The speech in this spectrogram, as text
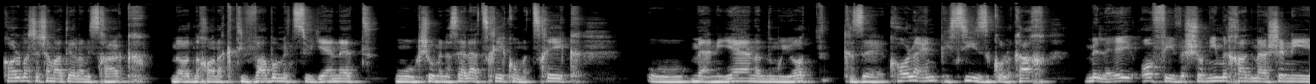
כל מה ששמעתי על המשחק מאוד נכון הכתיבה בו מצוינת הוא כשהוא מנסה להצחיק הוא מצחיק הוא מעניין הדמויות כזה כל ה-NPCs כל כך מלאי אופי ושונים אחד מהשני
